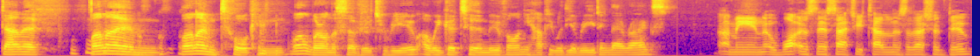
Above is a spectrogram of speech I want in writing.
Damn it! While I'm while I'm talking, while we're on the subject of Ryu, are we good to move on? You happy with your reading there, Rags? I mean, what is this actually telling us that I should do?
